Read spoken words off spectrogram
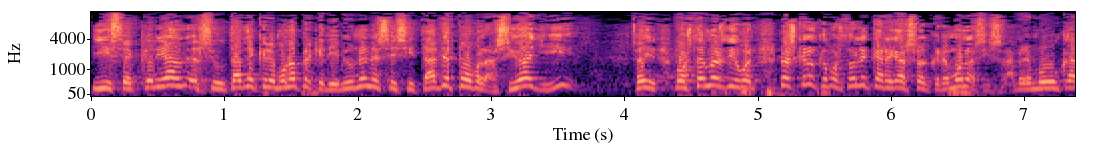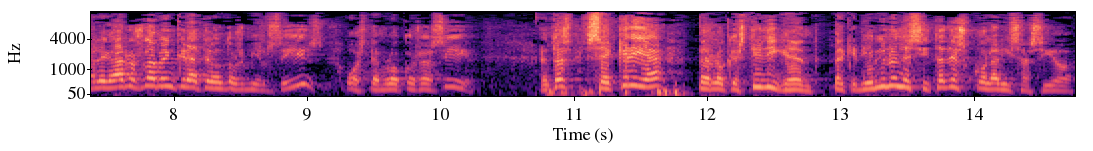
I se crea el ciutat de Cremona perquè hi havia una necessitat de població allí. És a dir, vostès ens diuen, no és que el que vostè li carregar-se el Cremona, si sabrem carregar-nos l'havem creat en el 2006, o estem locos així. Entonces, se crea per lo que estic dient, perquè hi havia una necessitat d'escolarització,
